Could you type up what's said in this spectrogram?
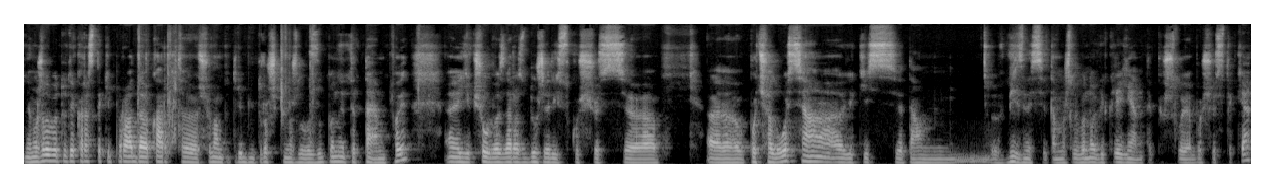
Неможливо, тут якраз таки порада карт, е, що вам потрібно трошки, можливо, зупинити темпи, якщо у вас зараз дуже різко щось. почалося якісь там в бізнесі, там, можливо, нові клієнти пішли або щось таке,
